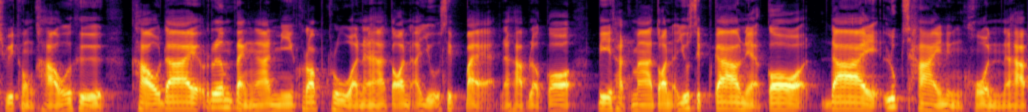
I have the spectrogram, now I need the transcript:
ชีวิตของเขาก็คือ เขาได้เริ่มแต่งงานมีครอบครัวนะฮะตอนอายุ 18นะครับแล้วก็ปีถัดมาตอนอายุ 19เนี่ยก็ได้ลูกชาย 1 คนนะครับ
